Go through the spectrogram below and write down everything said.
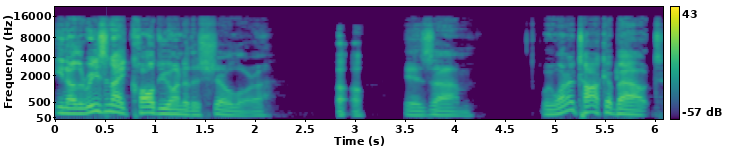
you know, the reason I called you onto this show, Laura, Uh oh. is um, we want to talk about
